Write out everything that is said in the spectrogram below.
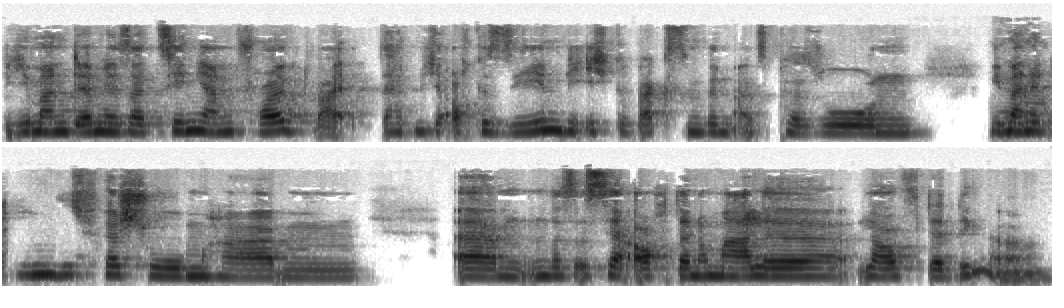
jemand, der mir seit zehn Jahren folgt, weil, der hat mich auch gesehen, wie ich gewachsen bin als Person, wie ja. meine Themen sich verschoben haben. Ähm, und das ist ja auch der normale Lauf der Dinge,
